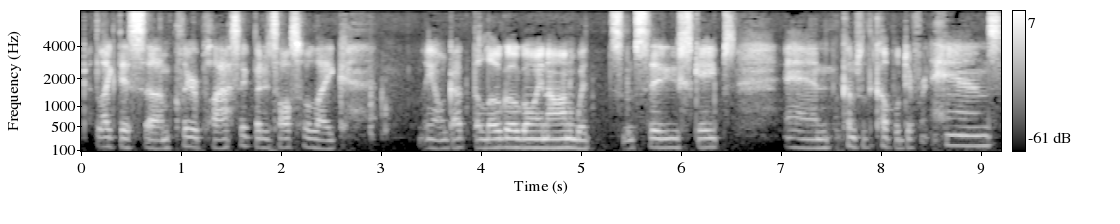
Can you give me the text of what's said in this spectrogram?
got like this um, clear plastic, but it's also like you know got the logo going on with some cityscapes, and comes with a couple different hands.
